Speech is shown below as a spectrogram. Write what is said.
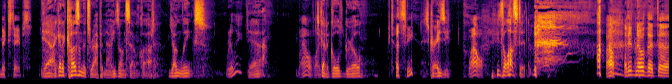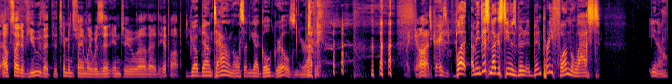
mixtapes. Yeah, I got a cousin that's rapping now. He's on SoundCloud. Young Links. Really? Yeah, Wow. he's got a gold grill. does he? He's crazy. Wow. He's lost it. Wow. I didn't know that uh, outside of you that the Timmons family was in, into uh, the, the hip hop. You grew up downtown, all of a sudden you got gold grills and you're rapping. My God. It's crazy. But I mean, this Nuggets team has been been pretty fun the last, you know,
